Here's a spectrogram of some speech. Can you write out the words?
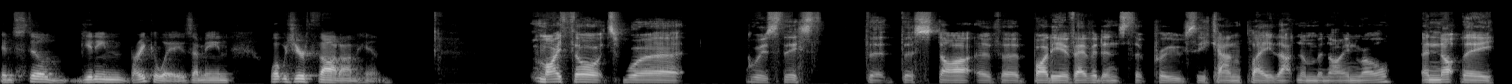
and still getting breakaways. I mean, what was your thought on him? My thoughts were was this the the start of a body of evidence that proves he can play that number nine role and not the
